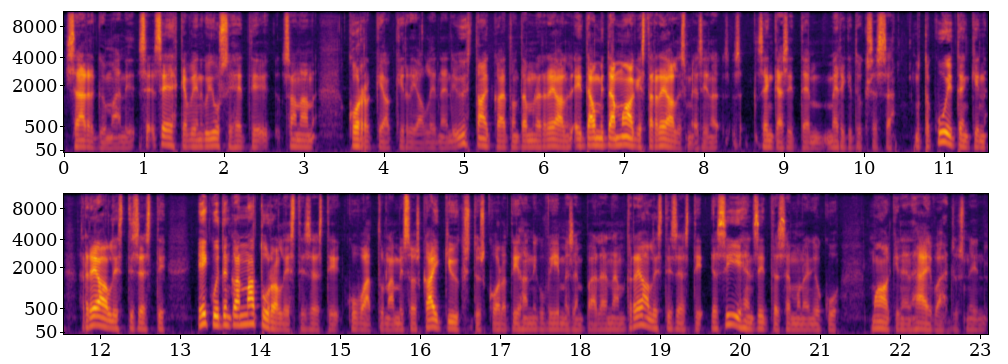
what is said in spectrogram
särkymään, niin se, se ehkä niin kuin Jussi heitti sanan korkeakirjallinen, niin yhtä aikaa, että on tämmöinen reaalinen, ei tämä ole mitään maagista realismia siinä sen käsitteen merkityksessä, mutta kuitenkin realistisesti, ei kuitenkaan naturalistisesti kuvattuna, missä olisi kaikki yksityiskohdat ihan niin kuin viimeisen päälle näin, mutta realistisesti ja siihen sitten semmoinen joku maaginen häivähdys, niin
